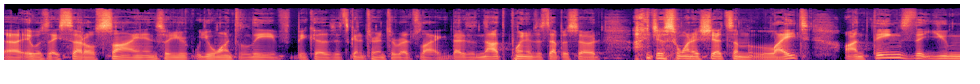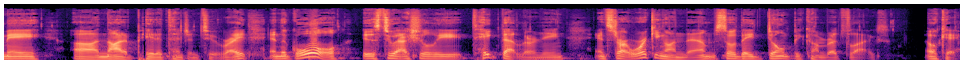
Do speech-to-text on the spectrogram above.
uh, it was a subtle sign, and so you you want to leave because it's going to turn into red flag. That is not the point of this episode. I just want to shed some light on things that you may uh, not have paid attention to, right? And the goal is to actually take that learning and start working on them so they don't become red flags. Okay.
